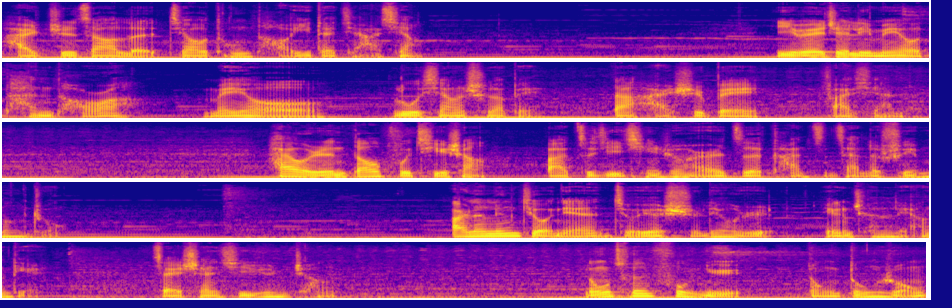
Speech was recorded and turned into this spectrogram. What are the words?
还制造了交通逃逸的假象，以为这里没有探头啊，没有录像设备，但还是被发现了。还有人刀斧齐上，把自己亲生儿子砍死在了睡梦中。二零零九年九月十六日凌晨两点，在山西运城，农村妇女董冬荣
